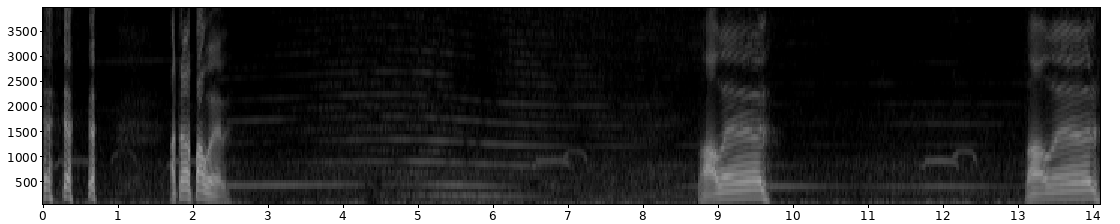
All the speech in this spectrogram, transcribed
A teraz power. Power. Power.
